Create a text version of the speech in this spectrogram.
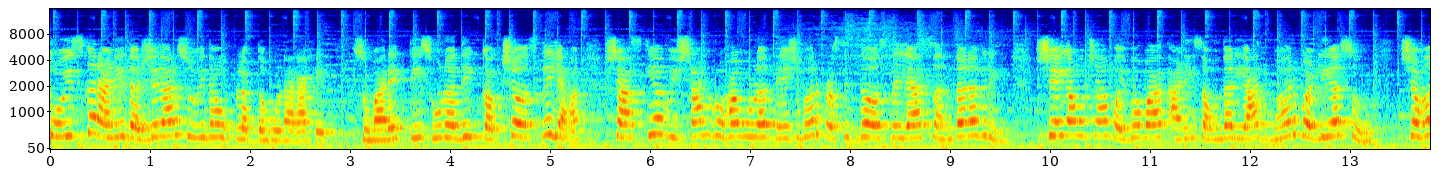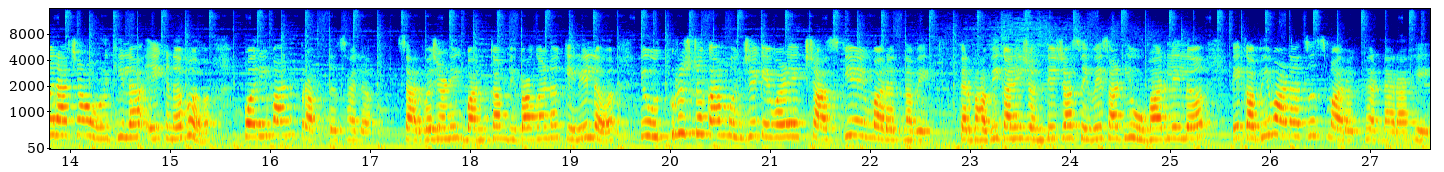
सोयीस्कर आणि दर्जेदार सुविधा उपलब्ध होणार आहेत. सुमारे तीसहून अधिक कक्ष असलेल्या शासकीय विश्रामगृहामुळे देशभर प्रसिद्ध असलेल्या संतनगरी शेगावच्या वैभवात आणि सौंदर्यात भर पडली असून शहराच्या ओळखीला एक नवं परिमाण प्राप्त झालं. सार्वजनिक बांधकाम विभागानं केलेलं हे उत्कृष्ट काम म्हणजे केवळ एक शासकीय इमारत नव्हे तर भाविक आणि जनतेच्या सेवेसाठी उभारलेलं एक अभिमानाचं स्मारक ठरणार आहे.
